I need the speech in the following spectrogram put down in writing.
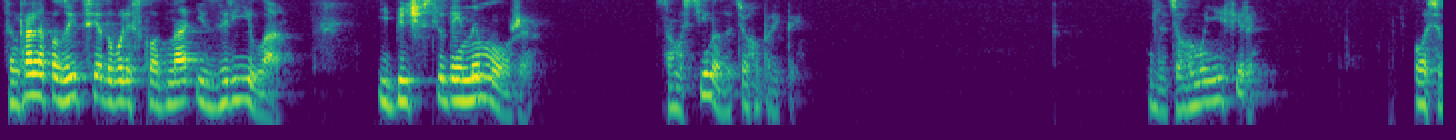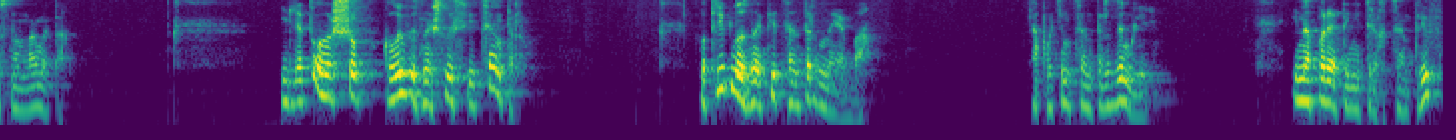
Центральна позиція доволі складна і зріла, і більшість людей не може самостійно до цього прийти. Для цього мої ефіри. Ось основна мета. І для того, щоб коли ви знайшли свій центр, Потрібно знайти центр неба, а потім центр землі. І на перетині трьох центрів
